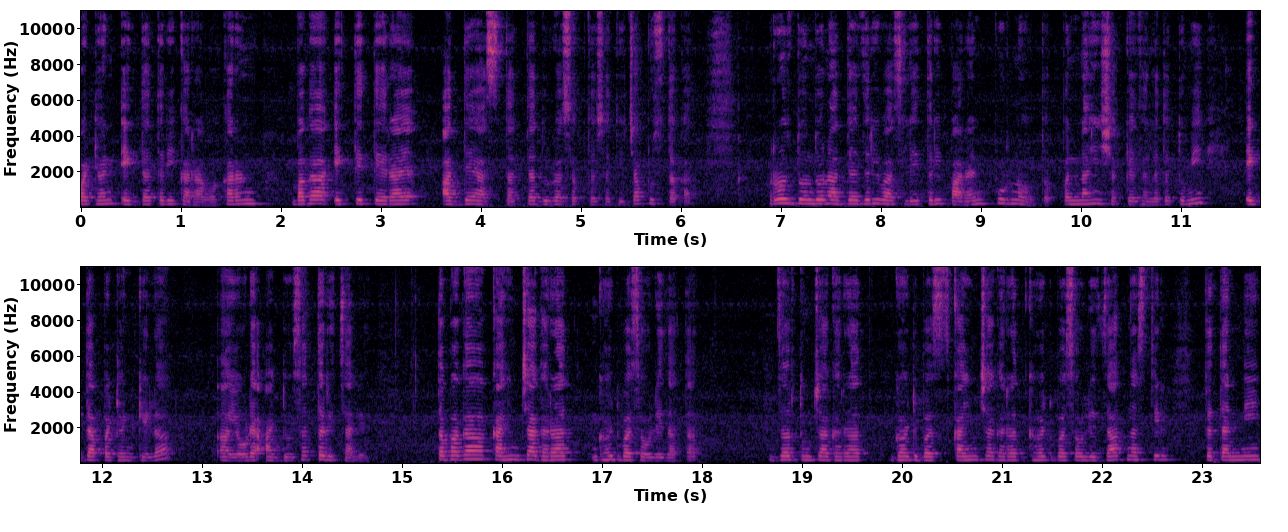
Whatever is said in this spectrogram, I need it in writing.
पठण एकदा तरी करावं. कारण बघा एक ते तेरा अध्याय असतात त्या दुर्गा सप्तशतीच्या पुस्तकात. रोज दोन दोन अध्याय जरी वाचले तरी पारायण पूर्ण होतं. पण नाही शक्य झालं तर तुम्ही एकदा पठण केलं एवढ्या आठ दिवसात तरी चालेल. तर बघा काहींच्या घरात घट बसवले जातात. जर तुमच्या घरात घट बस काहींच्या घरात घट बसवले जात नसतील तर त्यांनी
